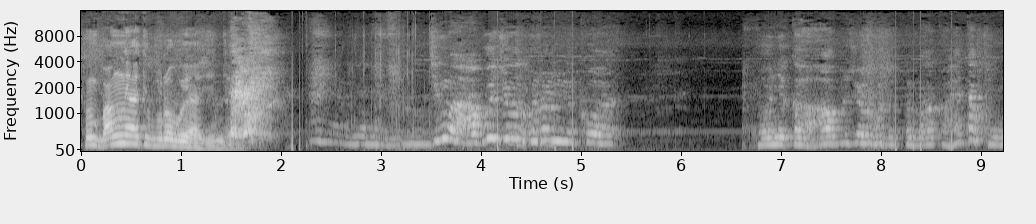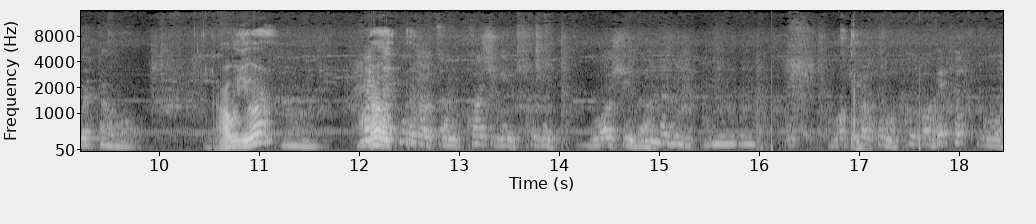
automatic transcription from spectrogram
그럼 막내한테 물어봐야지 이제. 지금 아버지가 그런 거 보니까 아버지가 그것도 막 했다 보고 있다고. 아버지가? 어. 해독 것은 거시기 그게 무엇인가 무엇이라고 뭐 그거 해독 고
